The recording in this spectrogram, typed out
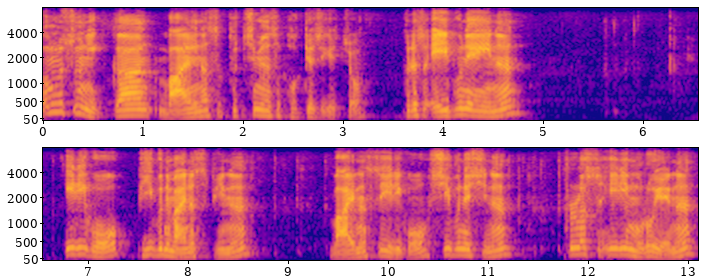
음수니까 마이너스 붙이면서 벗겨지겠죠. 그래서 A분의 A는 1이고 B분의 마이너스 B는 마이너스 1이고 C분의 C는 플러스 1이므로 얘는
